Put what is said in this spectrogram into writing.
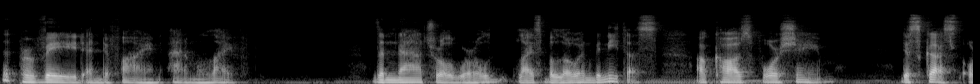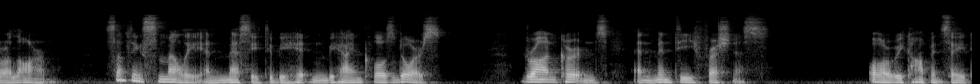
that pervade and define animal life. The natural world lies below and beneath us, a cause for shame disgust, or alarm, something smelly and messy to be hidden behind closed doors, drawn curtains, and minty freshness. Or we compensate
